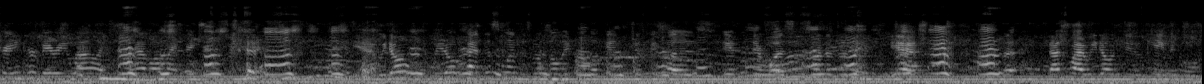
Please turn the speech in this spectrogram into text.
trained her very well. I still have all my fingers. yeah, we don't we don't pet this one. This one's only for looking, just because if there was some sort of a yeah, but that's why we don't do caiman uh, holes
